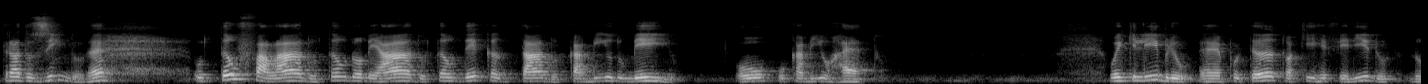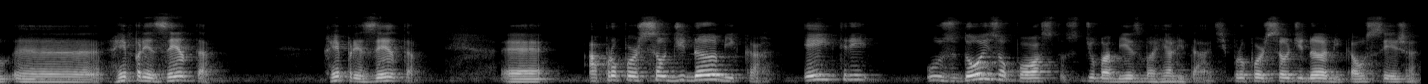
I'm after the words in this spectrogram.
Traduzindo, né? o tão falado, tão nomeado, tão decantado caminho do meio ou o caminho reto. O equilíbrio, é, portanto, aqui referido, no, é, representa, representa é, a proporção dinâmica entre os dois opostos de uma mesma realidade. Proporção dinâmica, ou seja,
